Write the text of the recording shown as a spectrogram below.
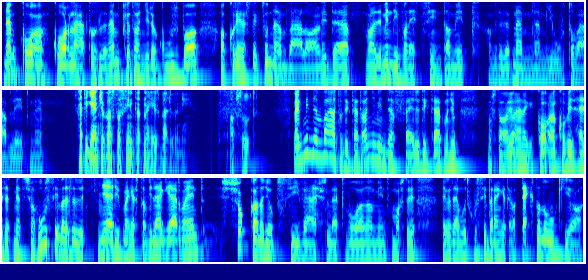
nem korlátoz le, nem köt annyira gúzsba, akkor én ezt még tudnám vállalni, de azért mindig van egy szint, amit, amit azért nem, nem jó tovább lépni. Hát igen, csak azt a szintet nehéz belülni. Abszolút. Meg minden változik, tehát annyi minden fejlődik, tehát mondjuk most a jelenlegi Covid helyzet miatt is, ha 20 évvel ezelőtt nyerjük meg ezt a világjárványt, sokkal nagyobb szívás lett volna, mint most, hogy az elmúlt 20 évben rengeteg a technológia,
